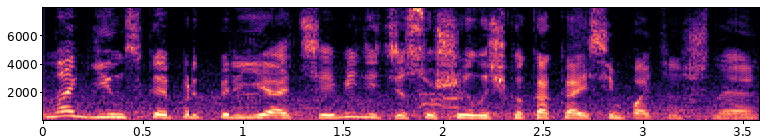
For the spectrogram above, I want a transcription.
Ногинское предприятие, видите, сушилочка какая симпатичная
